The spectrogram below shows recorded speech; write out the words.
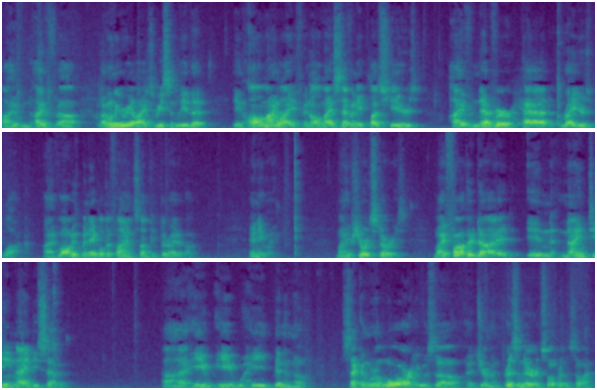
I've I've uh, I only realized recently that in all my life, in all my 70 plus years, I've never had writer's block. I've always been able to find something to write about. Anyway, my short stories. My father died in 1997. Uh, he, he, he'd been in the Second World War, he was a, a, German prisoner, and so forth and so on.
